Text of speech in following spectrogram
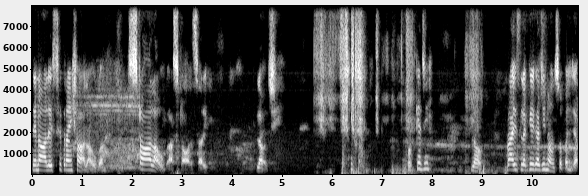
ਤੇ ਨਾਲ ਇਸੇ ਤਰ੍ਹਾਂ ਹੀ ਸ਼ਾਲ ਆਊਗਾ। ਸਟਾਲ ਆਊਗਾ ਸਟਾਲ ਸੌਰੀ ਲਓ ਜੀ। ਓਕੇ ਜੀ। ਲਓ। ਪ੍ਰਾਈਸ ਲੱਗੇਗਾ ਜੀ 950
